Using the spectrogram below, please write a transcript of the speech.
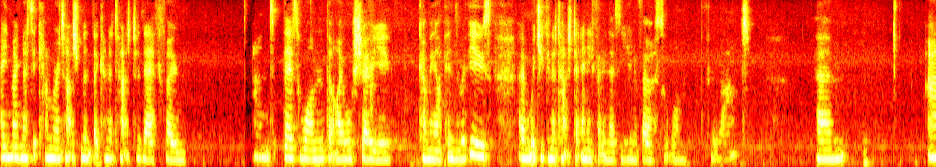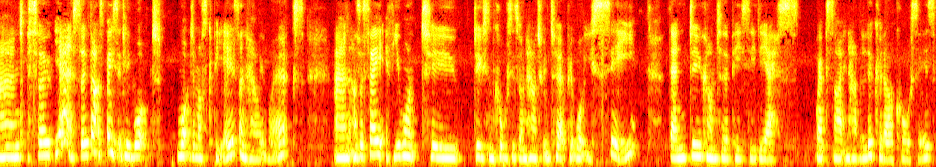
a magnetic camera attachment that can attach to their phone. And there's one that I will show you coming up in the reviews, um, which you can attach to any phone. There's a universal one for that. Um, and so, yeah, so that's basically what what dermoscopy is and how it works. And as I say, if you want to do some courses on how to interpret what you see, then do come to the PCDS website and have a look at our courses.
